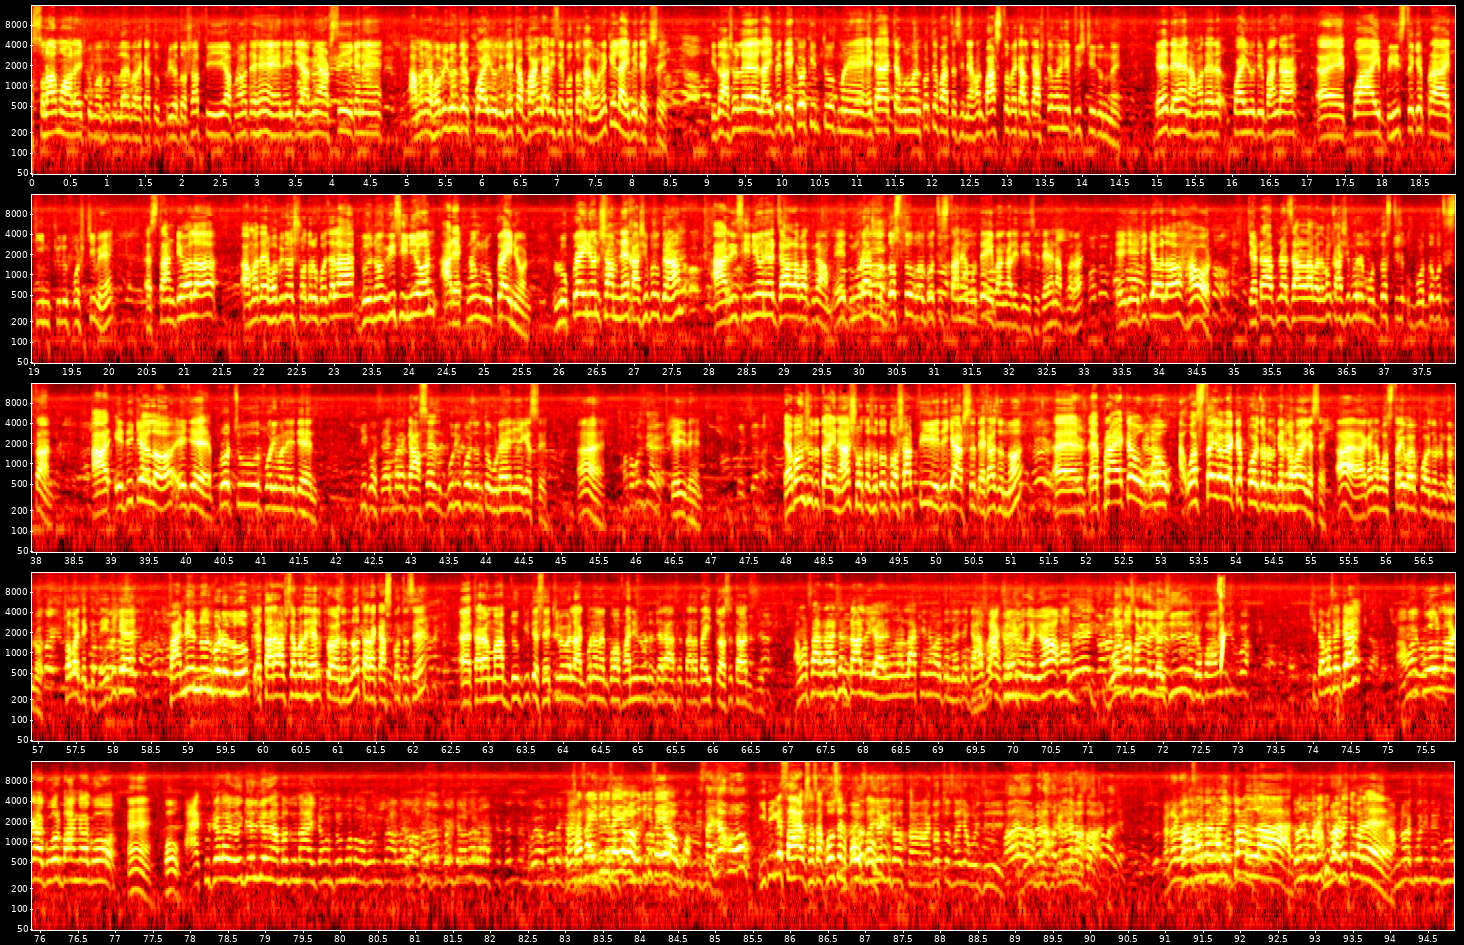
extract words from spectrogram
আসসালামু আলাইকুম রহমতুল্লাহ বারাকাতু প্রিয় দর্শার্থী আপনারা দেখেন, এই যে আমি আসছি এখানে, আমাদের হবিগঞ্জে কোয়াই নদীতে একটা বাঙ্গা দিছে গতকাল, অনেকেই লাইভে দেখছে। কিন্তু আসলে লাইভে দেখেও কিন্তু মানে এটা একটা অনুমান করতে পারতেছি না। এখন বাস্তবে কালকে আসতে হয়নি বৃষ্টির জন্য। এই দেখেন, আমাদের কোয়াই নদীর বাঙ্গা কোয়াই ব্রিজ থেকে প্রায় তিন কিলো পশ্চিমে। স্থানটি হলো আমাদের হবিগঞ্জ সদর উপজেলা, দুই নং রিস ইউনিয়ন আর এক নং লুকরা ইউনিয়ন। লুকরা ইউনিয়ন সামনে, কাশীপুর গ্রাম আর রিস ইউনিয়নের জালালাবাদ গ্রাম। এই দুটার মধ্যস্থ স্থানের মধ্যে এই বাঙালি দিয়েছে। দেখেন আপনারা, এই যে এদিকে হলো হাওর, যেটা আপনার জালালাবাদ এবং কাশীপুরের মধ্যস্থ মধ্যবর্তী স্থান আর এদিকে হলো এই যে প্রচুর পরিমাণে দেখেন, কি করছে? একবারে গাছের গুড়ি পর্যন্ত উঠাই নিয়ে গেছে। হ্যাঁ এই দেখেন এবং শুধু তাই না শত শত দশার্থী এদিকে আসছে দেখার জন্য। আহ, প্রায় একটা অস্থায়ীভাবে একটা পর্যটন কেন্দ্র হয়ে গেছে। হ্যাঁ এখানে অস্থায়ীভাবে পর্যটন কেন্দ্র। সবাই দেখতেছে। এদিকে পানি উন্নয়ন বোর্ডের লোক তারা আসছে আমাদের হেল্প করার জন্য তারা কাজ করতেছে। তারা মাপ যোগ দিতেছে কীভাবে লাগবে না লাগবো পানি উন্নয়নের যারা আছে তারা দায়িত্ব আছে তারা দিচ্ছে আমার চাষা আসেন তা লইয়া লাখি নেওয়ার জন্য যে গাছ আমার বলবা ছবি লাগাইছি। কিতাব আছে এটা আমার গোল লাগা গোল ভাঙা গোল। হ্যাঁ। কও আর কুটেলা গেল গেল আমরা তো নাই তেমন তো মনে হলো না। আল্লাহ বাসায় তো কই দেওয়া ওই আমরা তো চাচা এদিকে যাই যাও এদিকে যাই যাও এদিকে সাহেব চাচা কৌছেন কৌ কৌ। সাইয়া কি দাও আগত তো সাইয়া কইছি কাটাই বাসা কাটাই বাঁচাইবার মালিক তো আল্লাহ জনগণে কি বাঁচাইতে পারে? আমরা গরিবের কোনো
